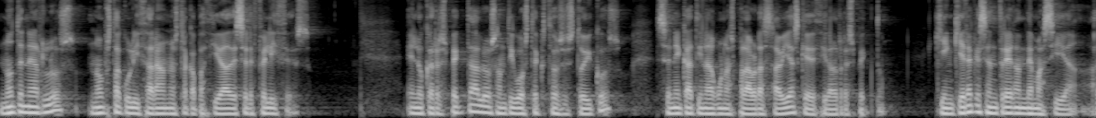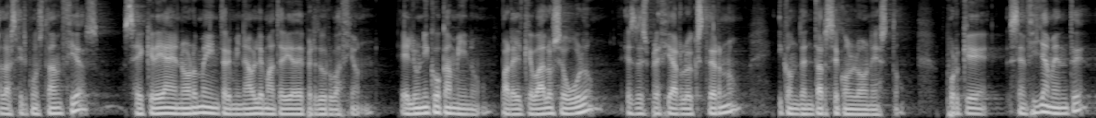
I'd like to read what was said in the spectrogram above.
no tenerlos no obstaculizará nuestra capacidad de ser felices. En lo que respecta a los antiguos textos estoicos, Seneca tiene algunas palabras sabias que decir al respecto. Quien quiera que se entregue en demasía a las circunstancias, se crea enorme e interminable materia de perturbación. El único camino para el que va lo seguro es despreciar lo externo y contentarse con lo honesto. Porque, sencillamente,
